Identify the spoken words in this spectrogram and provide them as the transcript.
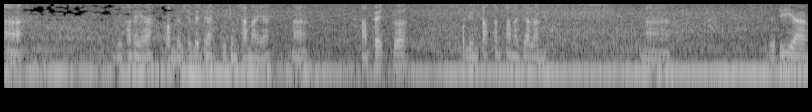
nah ujung sana ya kalau bisa lihat ya ujung sana ya. Nah sampai ke perlintasan sana jalan. Nah jadi yang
